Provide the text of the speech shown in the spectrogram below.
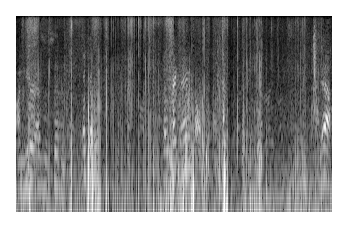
I'm here as a citizen. Okay. So take the handcuffs off. Yeah.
